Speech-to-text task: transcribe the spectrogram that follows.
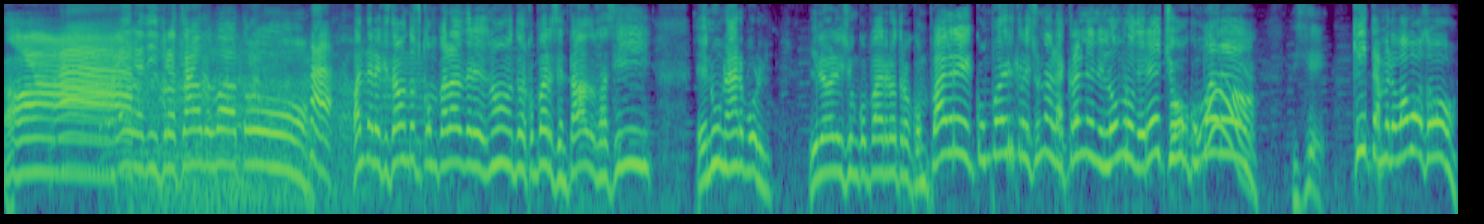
¡Ah! Era disfrazado el vato. Ándale, que estaban dos compadres, ¿no? Dos compadres sentados así, en un árbol. Y luego le dice un compadre al otro, compadre, compadre, traes un alacrán en el hombro derecho, compadre. Oh. Dice, quítamelo, baboso.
